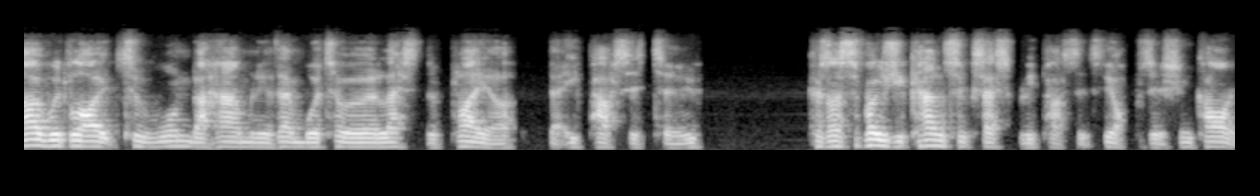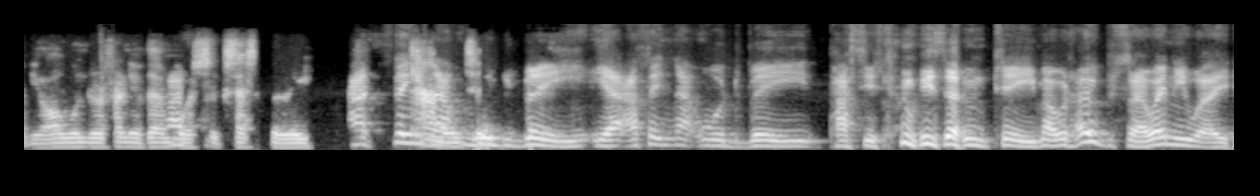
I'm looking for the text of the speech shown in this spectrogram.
I would like to wonder how many of them were to a Leicester player that he passes to, because I suppose you can successfully pass it to the opposition, can't you? I wonder if any of them I- were successfully. I think that would be, yeah, I think that would be passes to his own team. I would hope so. Anyway,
